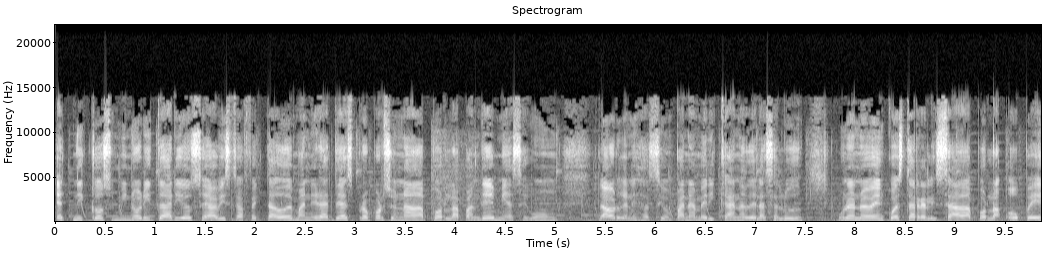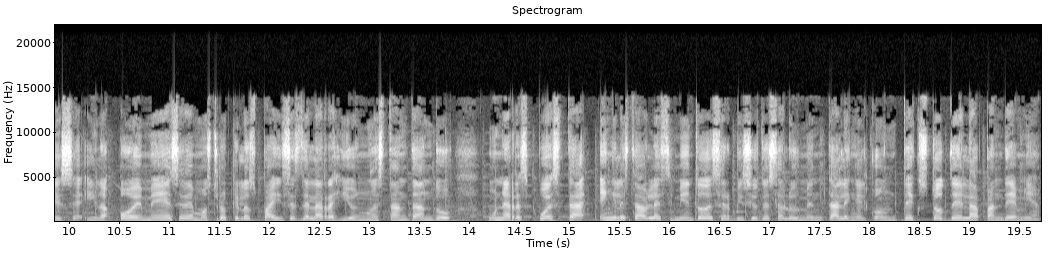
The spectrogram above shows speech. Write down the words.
étnicos minoritarios se ha visto afectado de manera desproporcionada por la pandemia, según la Organización Panamericana de la Salud. Una nueva encuesta realizada por la OPS y la OMS demostró que los países de la región no están dando una respuesta en el establecimiento de servicios de salud mental en el contexto de la pandemia.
